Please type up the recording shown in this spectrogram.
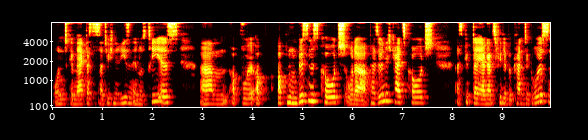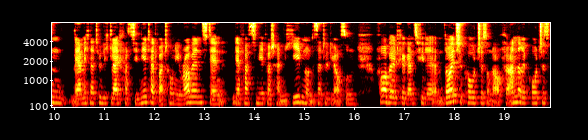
und gemerkt, dass das natürlich eine Riesenindustrie ist, ähm, obwohl ob ob nun Business Coach oder Persönlichkeitscoach, es gibt da ja ganz viele bekannte Größen. Wer mich natürlich gleich fasziniert hat, war Tony Robbins, denn der fasziniert wahrscheinlich jeden und ist natürlich auch so ein Vorbild für ganz viele deutsche Coaches und auch für andere Coaches.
